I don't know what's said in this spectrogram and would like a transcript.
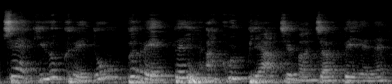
C'è chi lo crede un prete a cui piace mangiare bene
